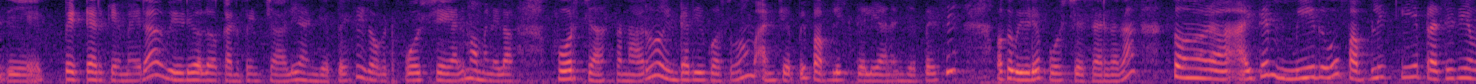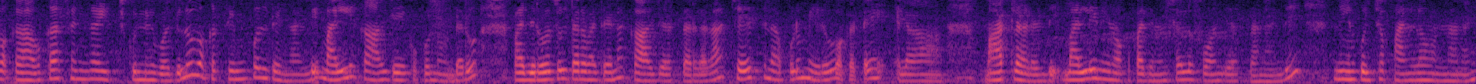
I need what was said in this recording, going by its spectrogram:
ఇది పెట్టారు కెమెరా వీడియోలో కనిపించాలి అని చెప్పేసి ఇది ఒకటి పోస్ట్ చేయాలి. మమ్మల్ని ఇలా ఫోర్స్ చేస్తున్నారు ఇంటర్వ్యూ కోసం అని చెప్పి పబ్లిక్ తెలియాలని చెప్పేసి ఒక వీడియో పోస్ట్ చేశారు కదా. సో అయితే మీరు పబ్లిక్కి ప్రతిదీ ఒక అవకాశంగా ఇచ్చుకునే బదులు ఒక సింపుల్ థింగ్ అండి. మళ్ళీ కాల్ చేయకుండా ఉండరు. పది రోజుల తర్వాతైనా కాల్ చేస్తారు కదా. చేసినప్పుడు మీరు ఒకటే ఇలా మాట్లాడండి. మళ్ళీ నేను ఒక పది నిమిషాల్లో ఫోన్ చేస్తానండి. నేను కొంచెం పనిలో ఉన్నానని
